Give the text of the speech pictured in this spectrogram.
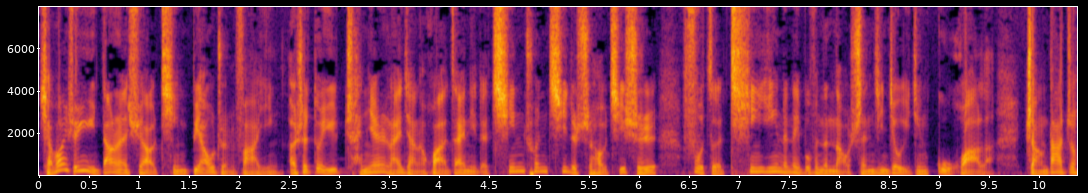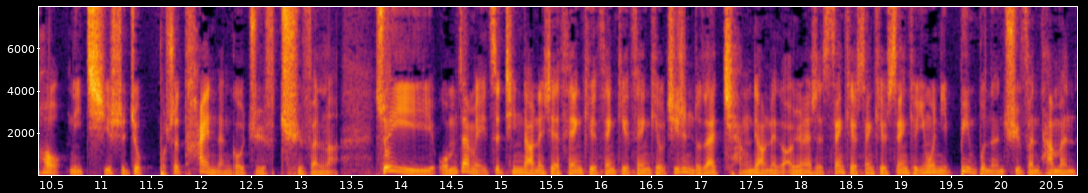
小朋友学英语当然需要听标准发音，而是对于成年人来讲的话，在你的青春期的时候，其实负责听音的那部分的脑神经就已经固化了。长大之后，你其实就不是太能够区区分了。所以我们在每一次听到那些 Thank you, Thank you, Thank you，其实你都在强调那个哦，原来是 Thank you, Thank you, Thank you，因为你并不能区分他们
